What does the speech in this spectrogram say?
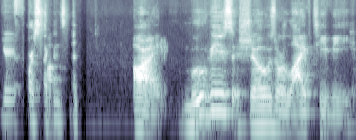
You're four seconds. in. All right. Movies, shows, or live TV?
